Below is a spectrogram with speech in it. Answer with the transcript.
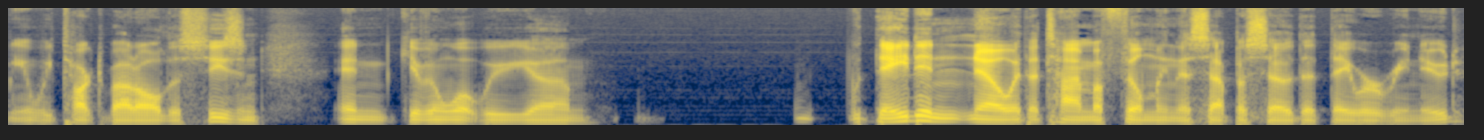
you know, we talked about all this season, and given what we um, they didn't know at the time of filming this episode that they were renewed.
